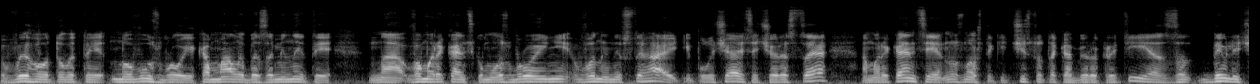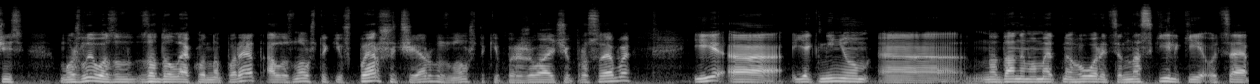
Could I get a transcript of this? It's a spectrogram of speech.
виготовити нову зброю, яка мали би замінити на в американському озброєнні, вони не встигають. І виходить, через це американці, ну знову ж таки, чисто така бюрократія, дивлячись, можливо, за- задалеко наперед, але знову ж таки, в першу чергу, знову ж таки, переживаючи про себе. І е, як мінімум е, на даний момент не говориться, наскільки оце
